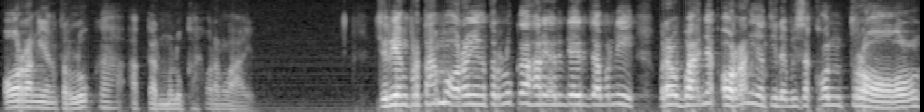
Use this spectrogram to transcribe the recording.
Orang yang terluka akan melukai orang lain. Ciri yang pertama orang yang terluka hari-hari di akhir zaman ini. Berapa banyak orang yang tidak bisa kontrol,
